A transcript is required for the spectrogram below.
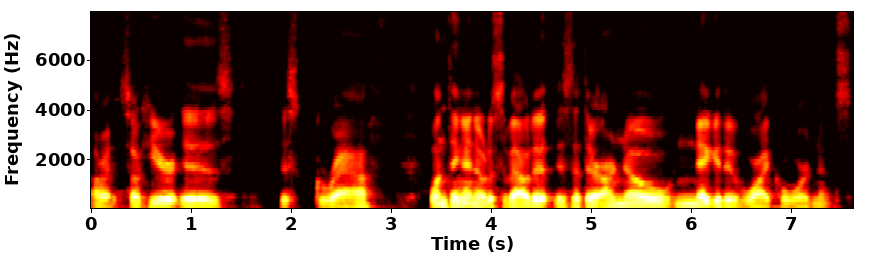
All right, so here is this graph. One thing I notice about it is that there are no negative y coordinates.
